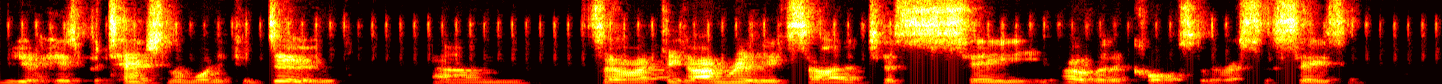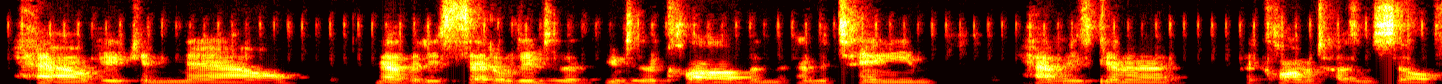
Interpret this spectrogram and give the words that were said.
you know, his potential and what he could do. Um, so I think I'm really excited to see over the course of the rest of the season how he can now, now that he's settled into the into the club and, and the team, how he's going to acclimatize himself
